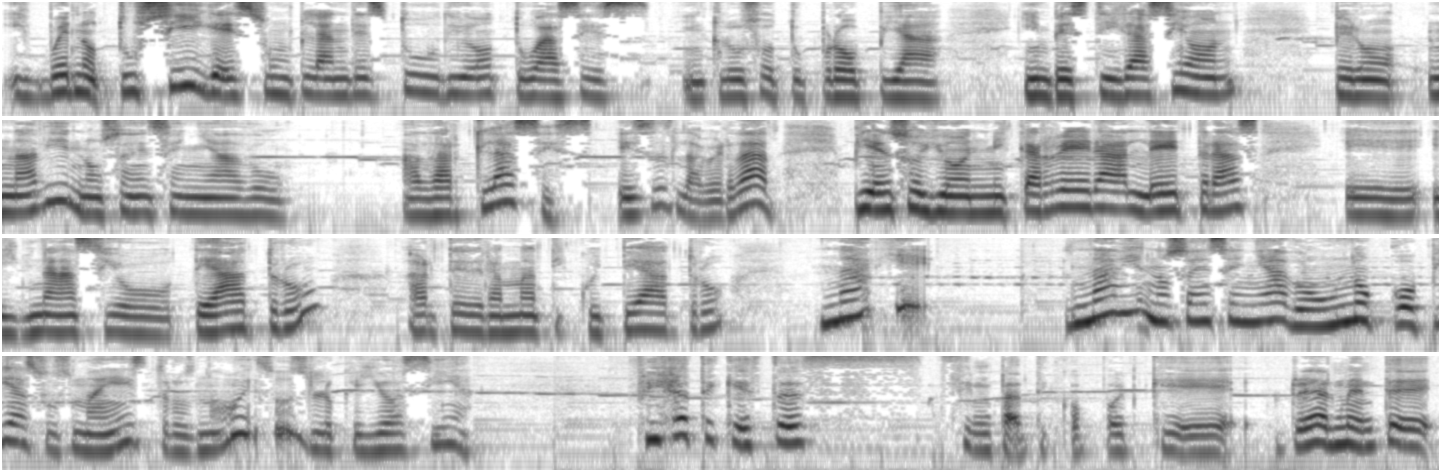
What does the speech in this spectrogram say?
y bueno, tú sigues un plan de estudio, tú haces incluso tu propia investigación, pero nadie nos ha enseñado a dar clases, esa es la verdad. Pienso yo en mi carrera, letras, eh, Ignacio, teatro, arte dramático y teatro, nadie, nadie nos ha enseñado, uno copia a sus maestros, ¿no? Eso es lo que yo hacía. Fíjate que esto es simpático porque realmente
